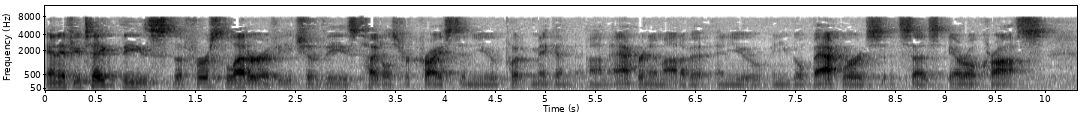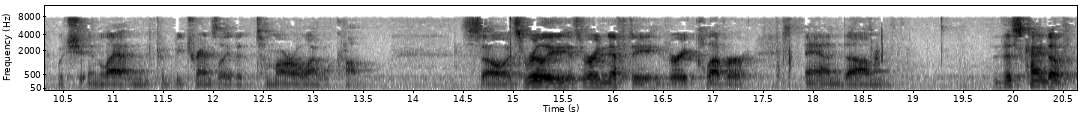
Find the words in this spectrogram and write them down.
And if you take these, the first letter of each of these titles for Christ, and you put make an um, acronym out of it, and you and you go backwards, it says Ero-Cras, which in Latin could be translated "Tomorrow I will come." So it's really it's very nifty, very clever, and um, this kind of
